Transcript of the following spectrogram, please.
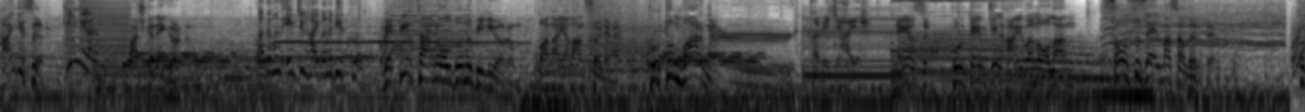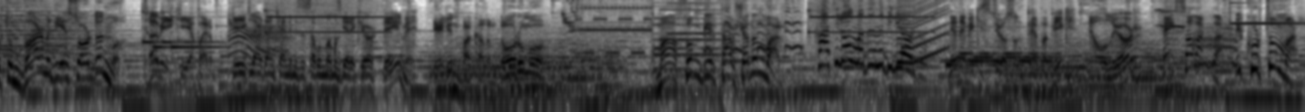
hangi sır? Bilmiyorum. Başka ne gördün? Adamın evcil hayvanı bir kurt. Ve bir tane olduğunu biliyorum. Bana yalan söyleme. Kurtun var mı? Tabii ki hayır. Ne yazık, kurt evcil hayvanı olan sonsuz elmas alırdı. Kurtum var mı diye sordun mu? Tabii ki yaparım. Geyiklerden kendimizi savunmamız gerekiyor değil mi? Gelin bakalım, doğru mu? Masum bir tavşanın var. Katil olmadığını biliyordum. Ne demek istiyorsun Peppa Pig? Ne oluyor? Hey salaklar, bir kurtum var.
